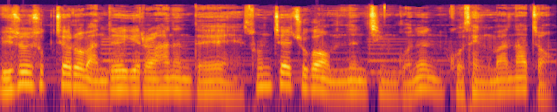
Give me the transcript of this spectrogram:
미술 숙제로 만들기를 하는데 손재주가 없는 친구는 고생만 하죠.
